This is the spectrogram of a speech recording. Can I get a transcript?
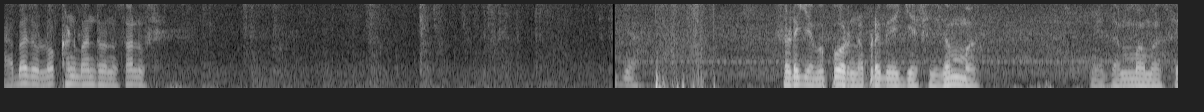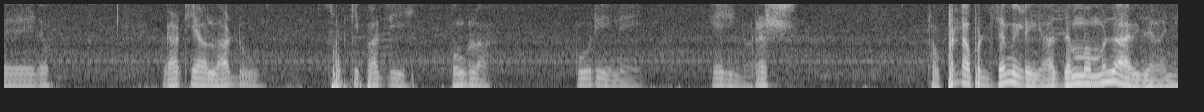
આ બાજુ લોખંડ બાંધવાનું ચાલુ છે. સડી ગયા બપોર ને આપણે બે ગયા છીએ જમવા. જમવામાં છે જો ગાંઠિયા, લાડુ સૂકી ભાજી, ભૂંગળા, પૂરી ને કેરીનો રસ. તો ફટાફટ જમી લઈએ. આ જમવા મજા આવી જવાની.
